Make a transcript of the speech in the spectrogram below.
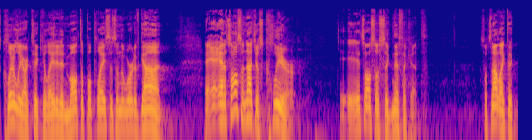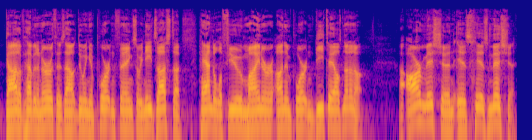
It's clearly articulated in multiple places in the Word of God. And it's also not just clear, it's also significant. So it's not like the God of heaven and earth is out doing important things, so he needs us to handle a few minor, unimportant details. No, no, no. Uh, our mission is his mission,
